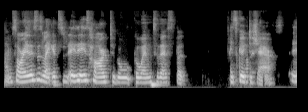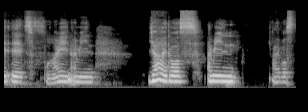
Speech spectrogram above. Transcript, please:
I'm sorry, this is like it's it is hard to go go into this, but it's good to share. it's fine. I mean, yeah, it was, I mean, I was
